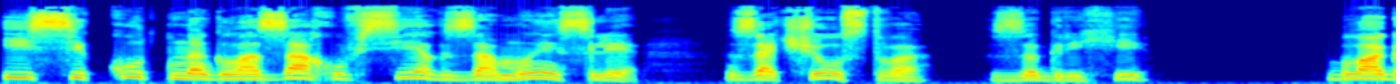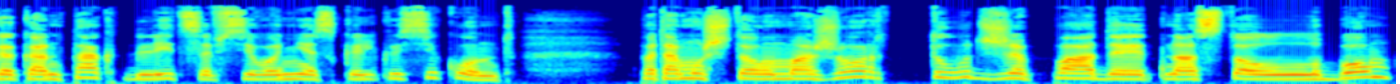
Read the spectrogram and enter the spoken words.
и секут на глазах у всех за мысли, за чувства, за грехи. Благо контакт длится всего несколько секунд, потому что мажор тут же падает на стол лбом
